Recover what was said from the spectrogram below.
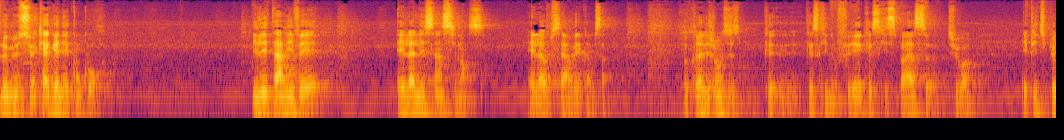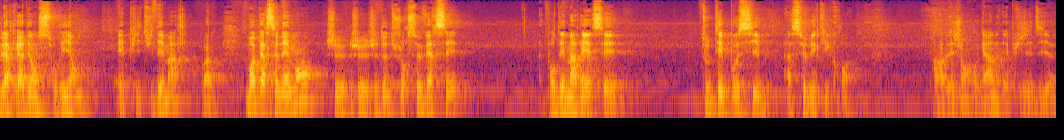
monsieur qui a gagné le concours. Il est arrivé et il a laissé un silence. Et il a observé comme ça. Donc là, les gens se disent Qu'est-ce qu'il nous fait? Qu'est-ce qui se passe? Tu vois? Et puis tu peux les regarder en souriant. Et puis tu démarres. Voilà. Moi, personnellement, je, je, donne toujours ce verset. Pour démarrer, c'est Tout est possible à celui qui croit. Alors les gens regardent. Et puis j'ai dit euh,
